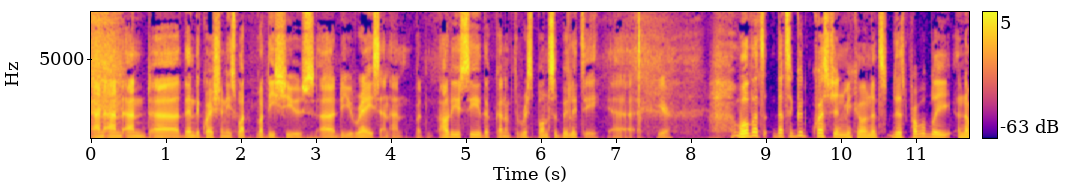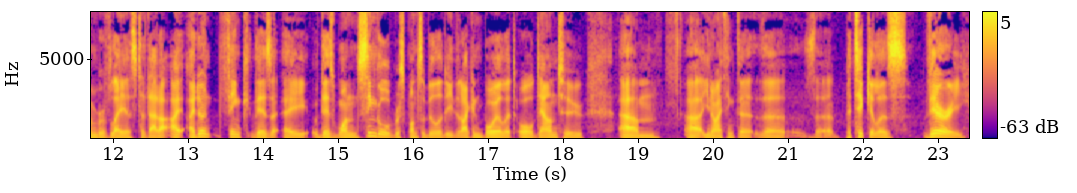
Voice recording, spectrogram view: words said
and and and uh, then the question is what what issues uh, do you raise? And, and but how do you see the kind of the responsibility uh, here? Well that's that's a good question Mikko and it's there's probably a number of layers to that. I, I don't think there's a, a there's one single responsibility that I can boil it all down to. Um, uh, you know I think the the the particulars vary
